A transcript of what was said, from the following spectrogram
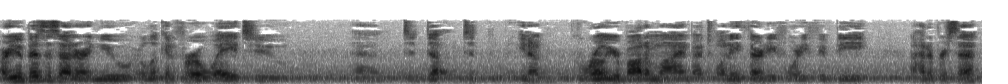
are you a business owner and you are looking for a way to uh, to to you know grow your bottom line by 20, 30, 40, 50, 100%?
